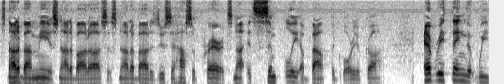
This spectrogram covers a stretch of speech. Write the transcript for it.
It's not about me, it's not about us, it's not about Azusa House of Prayer. It's not it's simply about the glory of God. Everything that we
